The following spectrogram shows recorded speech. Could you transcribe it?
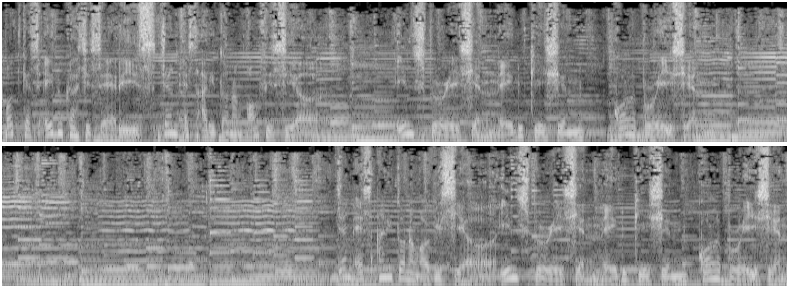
Podcast Edukasi Series Jan S. Aritonang Official Inspiration, Education, Collaboration Jan S. Aritonang Official Inspiration, Education, Collaboration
